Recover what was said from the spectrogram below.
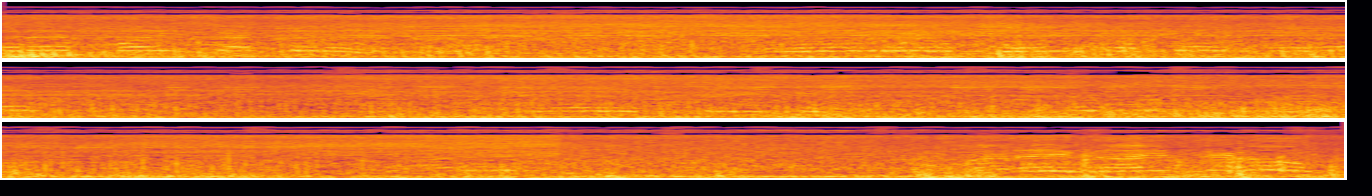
अरे भाई चेक करो? अरे गाइस देखो।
